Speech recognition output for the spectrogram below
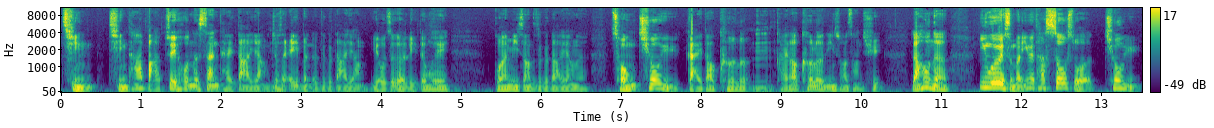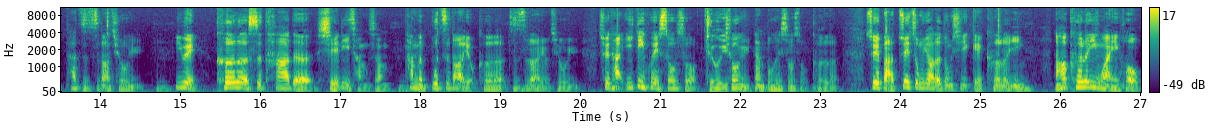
请请他把最后那三台大样，就是 A 本的这个大样，有这个李登辉国安密上的这个大样呢，从秋雨改到科勒，嗯，改到科勒印刷厂去，然后呢，因为为什么？因为他搜索秋雨，他只知道秋雨，因为科勒是他的协力厂商，他们不知道有科勒，只知道有秋雨。所以他一定会搜索秋雨，秋雨，但不会搜索科勒。所以把最重要的东西给科勒印，然后科勒印完以后，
